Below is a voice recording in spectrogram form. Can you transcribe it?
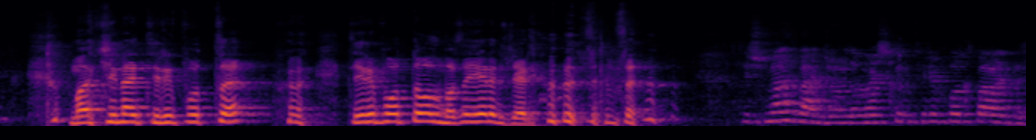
Makine tripodta. tripodta olmasa yere düşer. Düşmez bence orada başka bir tripod vardır.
